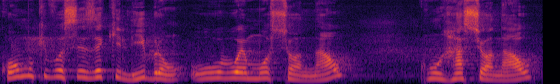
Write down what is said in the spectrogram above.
como que vocês equilibram o emocional com o racional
